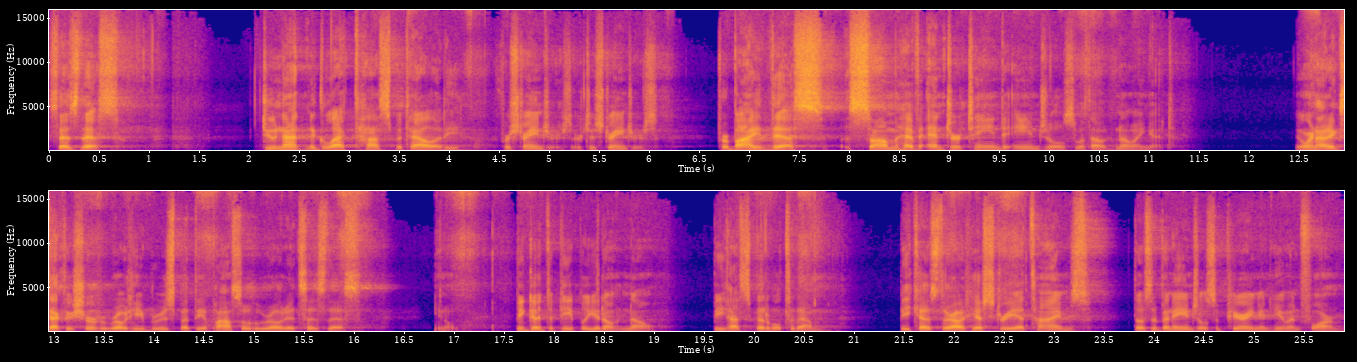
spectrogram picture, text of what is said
says this Do not neglect hospitality for strangers or to strangers, for by this some have entertained angels without knowing it. And we're not exactly sure who wrote Hebrews, but the apostle who wrote it says this You know, be good to people you don't know, be hospitable to them, because throughout history, at times, those have been angels appearing in human form.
